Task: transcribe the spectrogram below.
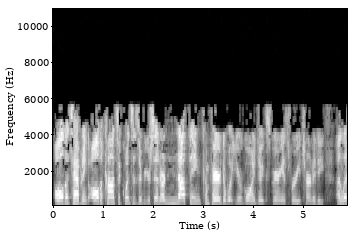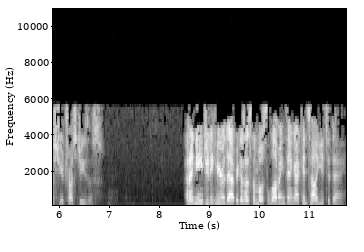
All that's happening, all the consequences of your sin are nothing compared to what you're going to experience for eternity unless you trust Jesus. And I need you to hear that because that's the most loving thing I can tell you today.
